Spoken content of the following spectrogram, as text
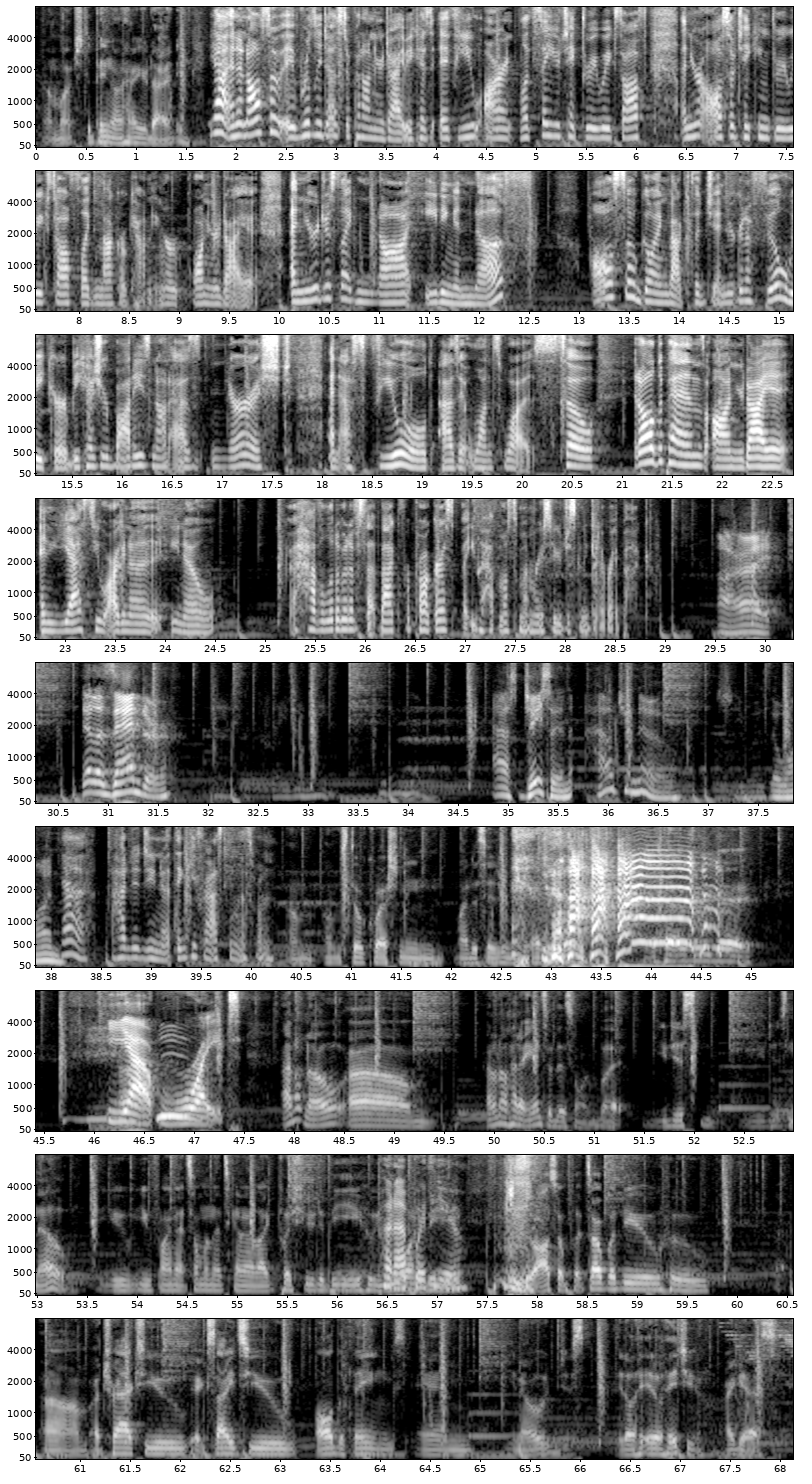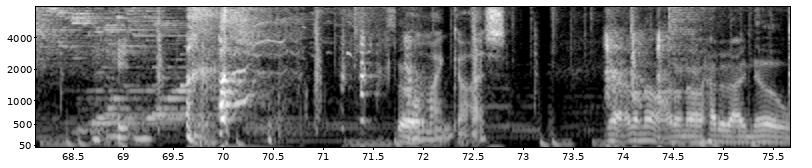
not much, depending on how you're dieting. Yeah, and it also it really does depend on your diet because if you aren't, let's say you take three weeks off, and you're also taking three weeks off like macro counting or on your diet, and you're just like not eating enough. Also, going back to the gym, you're gonna feel weaker because your body's not as nourished and as fueled as it once was. So it all depends on your diet, and yes, you are gonna, you know, have a little bit of setback for progress, but you have muscle memory, so you're just gonna get it right back. All right. Delazander. That's a crazy name. Who named him? Asked Jason, how'd you know was the one? Yeah. How did you know? Thank you for asking this one. I'm I'm still questioning my decision every day. every day. Yeah, right. I don't know. Um, I don't know how to answer this one, but you just you just know. You you find out someone that's gonna like push you to be who Put you up wanna with be, you. who also puts up with you, who um, attracts you, excites you, all the things, and you know, just it'll it'll hit you, I guess. Hit me. So Oh my gosh. yeah, I don't know. I don't know. How did I know?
